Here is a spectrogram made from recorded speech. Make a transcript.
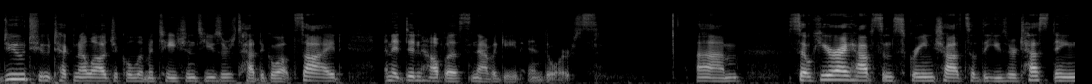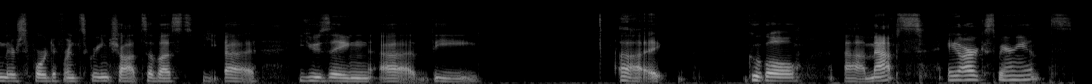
due to technological limitations. Users had to go outside, and it didn't help us navigate indoors. Um, so here I have some screenshots of the user testing. There's four different screenshots of us uh, using uh, the uh, Google uh, Maps AR experience.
